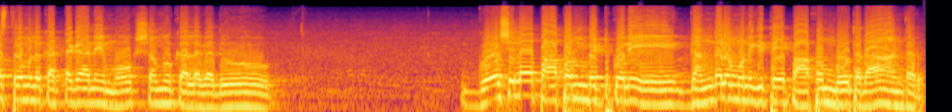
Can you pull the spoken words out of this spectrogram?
వస్త్రములు కట్టగానే మోక్షము కలగదు. గోషిలో పాపం పెట్టుకొని గంగలో మునిగితే పాపం పోతుందా అంటారు.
